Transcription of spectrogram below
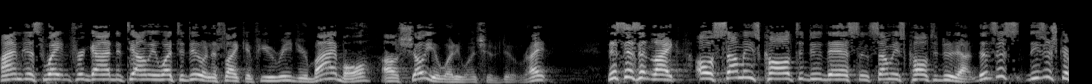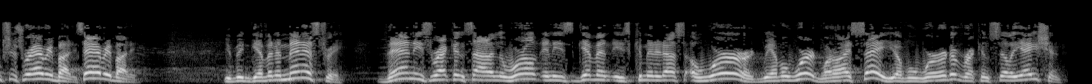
I'm just waiting for God to tell me what to do. And it's like, if you read your Bible, I'll show you what He wants you to do, right? This isn't like, oh, somebody's called to do this and somebody's called to do that. This is, these are scriptures for everybody. Say everybody. You've been given a ministry. Then he's reconciling the world and he's given, he's committed us a word. We have a word. What do I say? You have a word of reconciliation.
